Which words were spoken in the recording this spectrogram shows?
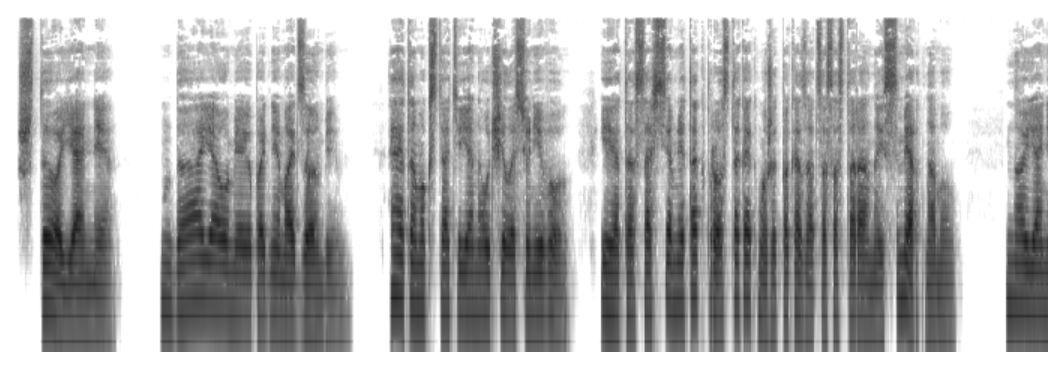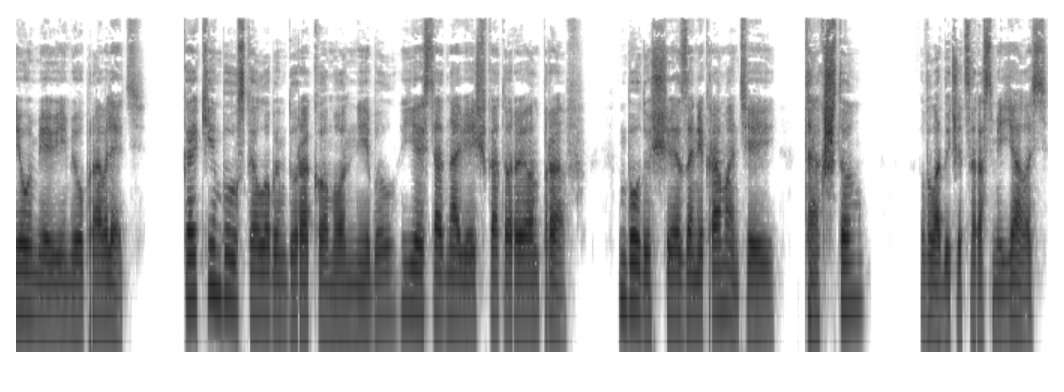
Что я не? Да, я умею поднимать зомби. Этому, кстати, я научилась у него. И это совсем не так просто, как может показаться со стороны смертному. Но я не умею ими управлять. Каким бы узколобым дураком он ни был, есть одна вещь, в которой он прав. Будущее за некромантией. Так что...» Владычица рассмеялась,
